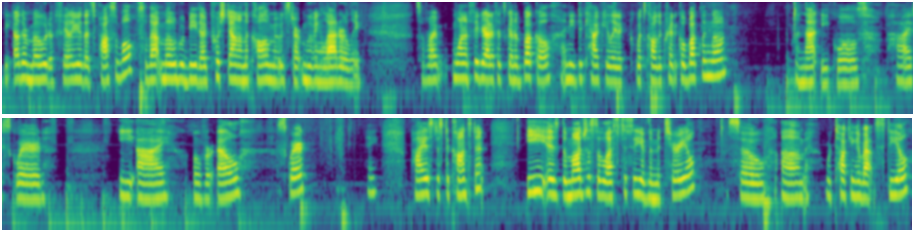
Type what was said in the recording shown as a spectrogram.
the other mode of failure that's possible. So that mode would be that I push down on the column, it would start moving laterally. So if I want to figure out if it's going to buckle, I need to calculate a, what's called a critical buckling load. And that equals pi squared EI over L squared. Okay. Pi is just a constant. E is the modulus of elasticity of the material. So um, we're talking about steel.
